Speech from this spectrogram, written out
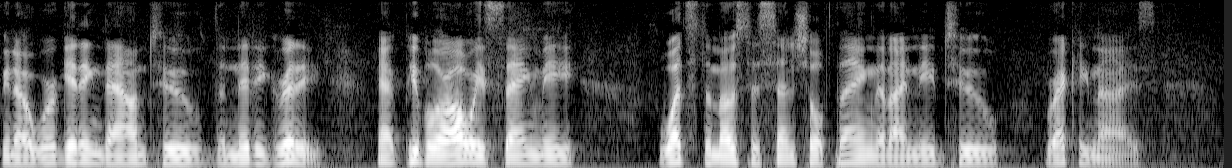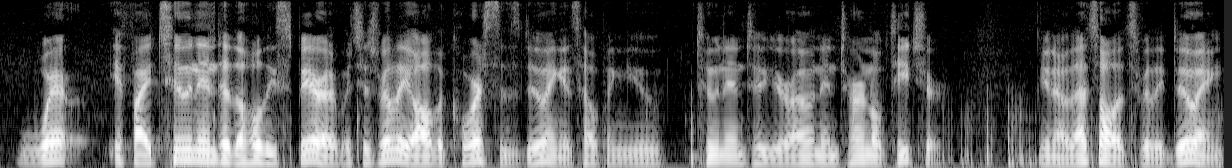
you know, we're getting down to the nitty gritty. Yeah, people are always saying me, "What's the most essential thing that I need to recognize?" Where, if I tune into the Holy Spirit, which is really all the course is doing, is helping you tune into your own internal teacher. You know, that's all it's really doing.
